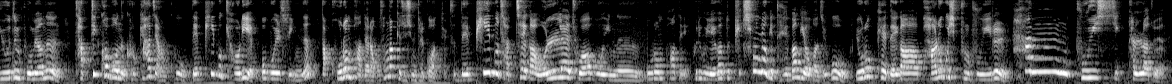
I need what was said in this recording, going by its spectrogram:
요즘 보면은 잡티 커버는 그렇게 하지 않고 내 피부 결이 예뻐 보일 수 있는 딱 그런 파데라고 생각해 주시면 될 것 같아요. 그래서 내 피부 자체가 원래 좋아 보이는 그런 파데. 그리고 얘가 또 픽싱력이 대박이어가지고 이렇게 내가 바르고 싶은 부위를 한 부위씩 발라줘야 돼.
